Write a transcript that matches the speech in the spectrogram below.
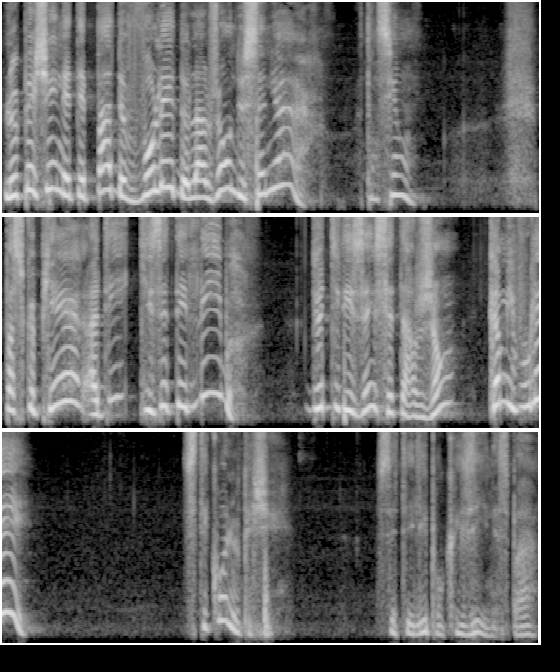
Le péché n'était pas de voler de l'argent du Seigneur. Attention. Parce que Pierre a dit qu'ils étaient libres d'utiliser cet argent comme ils voulaient. C'était quoi le péché? C'était l'hypocrisie, n'est-ce pas?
